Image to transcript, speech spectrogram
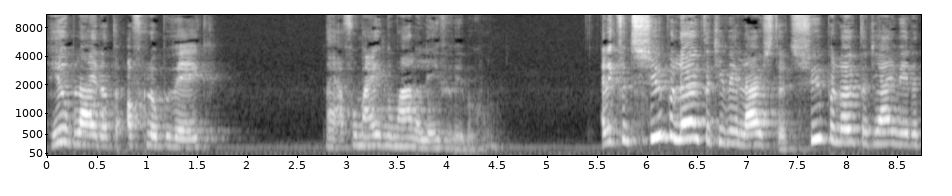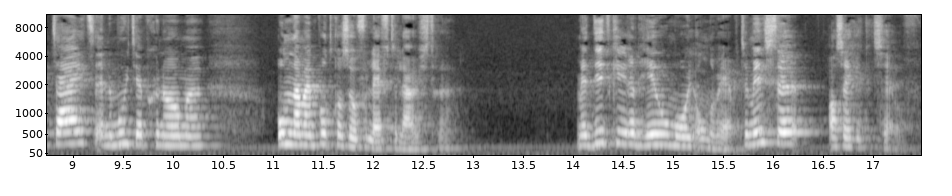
heel blij dat de afgelopen week, nou ja, voor mij het normale leven weer begon. En ik vind het super leuk dat je weer luistert. Super leuk dat jij weer de tijd en de moeite hebt genomen om naar mijn podcast over lef te luisteren. Met dit keer een heel mooi onderwerp. Tenminste, al zeg ik het zelf.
